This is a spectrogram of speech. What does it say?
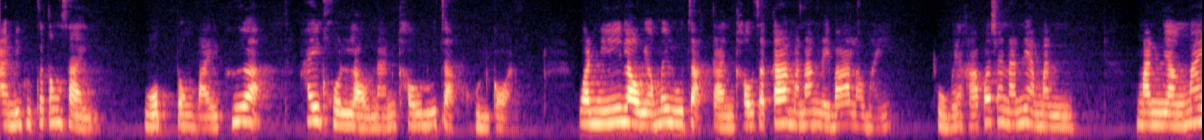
อันนี้คุณก็ต้องใส่งบลงไปเพื่อให้คนเหล่านั้นเขารู้จักคุณก่อน วันนี้เรายังไม่รู้จักกันเขาจะกล้ามานั่งในบ้านเราไหมถูกไหมคะ เพราะฉะนั้นเนี่ยมันมันยังไม่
